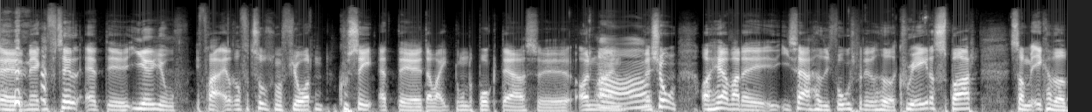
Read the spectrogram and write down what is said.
øh, men jeg kan fortælle, at øh, I jo fra allerede fra 2014 kunne se, at øh, der var ikke nogen, der brugte deres øh, online Åh. version. Og her var det især havde vi fokus på det, der hedder Creator Spot, som ikke har været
